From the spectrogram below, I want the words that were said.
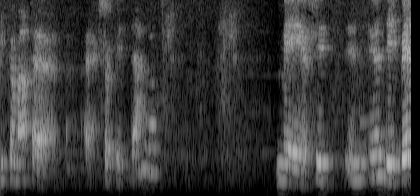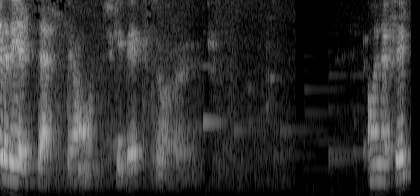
ils, commencent à, à choper dedans. Là. Mais c'est une, une, des belles réalisations du Québec, ça. Euh, on a fait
